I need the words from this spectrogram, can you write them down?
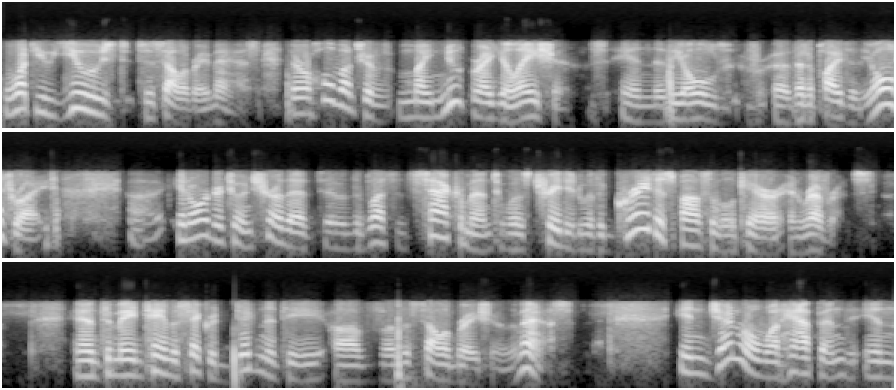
what you used to celebrate Mass. There are a whole bunch of minute regulations in the old uh, that apply to the old rite, uh, in order to ensure that uh, the Blessed Sacrament was treated with the greatest possible care and reverence, and to maintain the sacred dignity of uh, the celebration of the Mass. In general, what happened in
